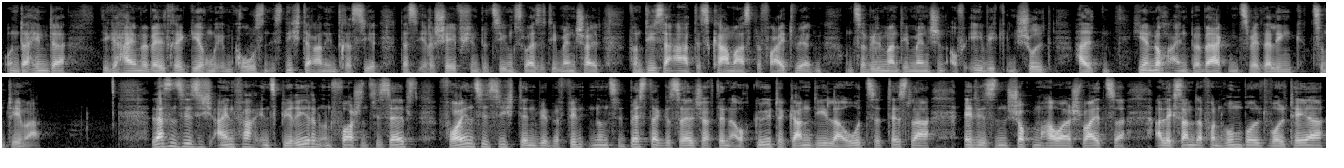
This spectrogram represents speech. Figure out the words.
und dahinter die geheime Weltregierung im Großen ist nicht daran interessiert, dass ihre Schäfchen bzw. die Menschheit von dieser Art des Karmas befreit werden und so will man die Menschen auf ewig in Schuld halten. Hier noch ein bemerkenswerter Link zum Thema. Lassen Sie sich einfach inspirieren und forschen Sie selbst. Freuen Sie sich, denn wir befinden uns in bester Gesellschaft, denn auch Goethe, Gandhi, Laoze, Tesla, Edison, Schopenhauer, Schweitzer, Alexander von Humboldt, Voltaire,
